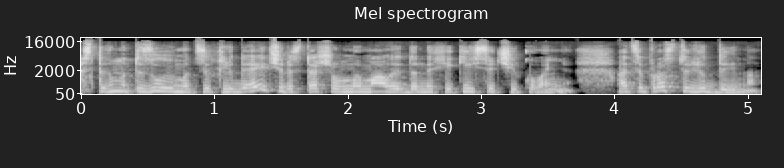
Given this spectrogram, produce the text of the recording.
стигматизуємо цих людей через те, що ми мали до них якісь очікування. А це просто людина.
